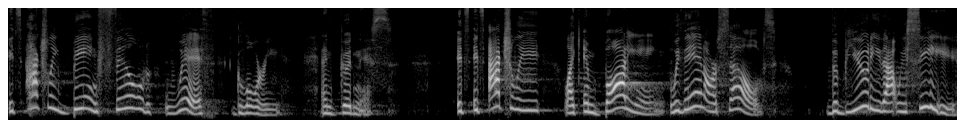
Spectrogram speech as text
it's actually being filled with glory and goodness. It's, it's actually like embodying within ourselves the beauty that we see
